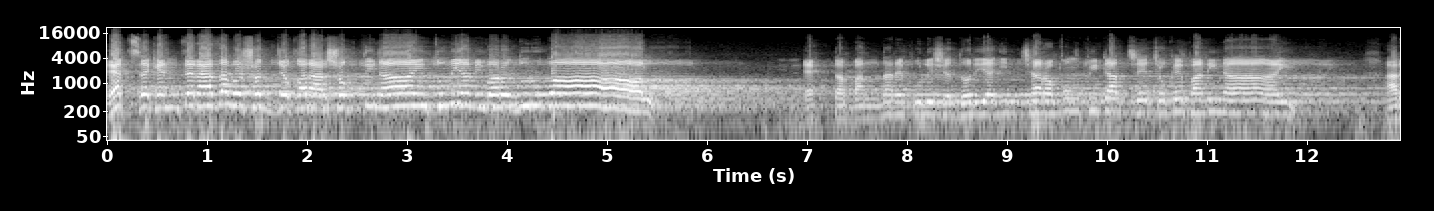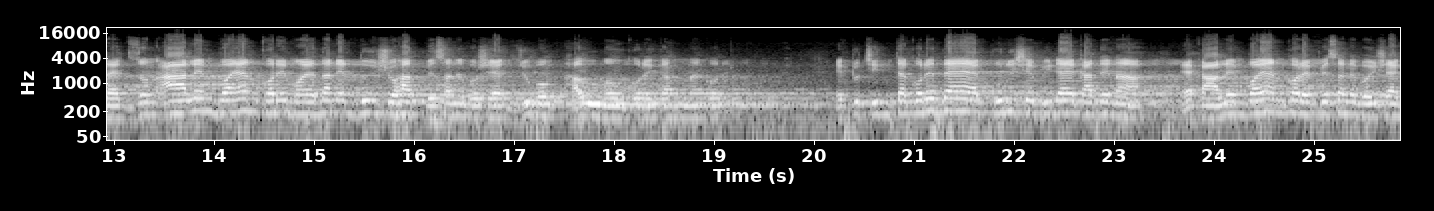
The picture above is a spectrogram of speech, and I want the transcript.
এক সেকেন্ডের আজাব সহ্য করার শক্তি নাই, তুমি আমি বড় দুর্বল। একটা বান্দারে পুলিশে ধরিয়া ইচ্ছা রকম পিটাচ্ছে, চোখে পানি নাই। আর একজন আলেম বয়ান করে, ময়দানের দুইশো হাত পেছনে বসে এক যুবক হাউ মাউ করে কান্না করে। একটু চিন্তা করে দেখ, পুলিশে বিদায় কাঁদে না। এক আলেম বয়ান করে, পেছনে বসে এক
